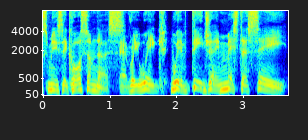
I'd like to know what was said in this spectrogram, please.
House music awesomeness every week with DJ Mr. C.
